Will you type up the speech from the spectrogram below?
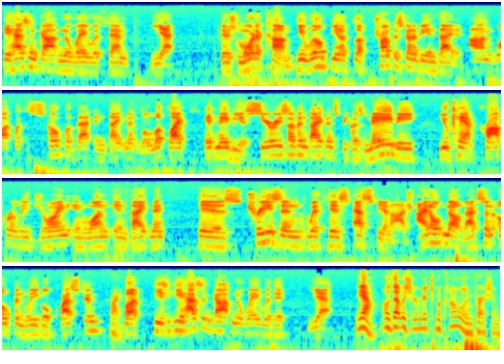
He hasn't gotten away with them yet. There's more to come. He will, you know, look, Trump is going to be indicted. On what? What the scope of that indictment will look like? It may be a series of indictments because maybe you can't properly join in one indictment his treason with his espionage. I don't know. That's an open legal question. Right. But he, he hasn't gotten away with it yet. Yeah. Oh, that was your Mitch McConnell impression.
